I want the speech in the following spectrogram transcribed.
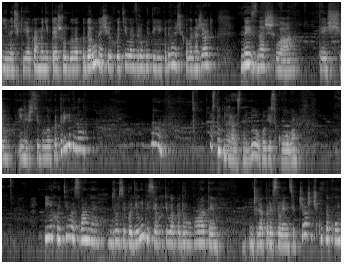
Іночки, яка мені теж робила подаруночок. Хотіла зробити їй подаруночок, але, на жаль, не знайшла те, що Іночці було потрібно. Ну, наступний раз знайду обов'язково. І хотіла з вами, друзі, поділитися. Хотіла подарувати для переселенців чашечку таку.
